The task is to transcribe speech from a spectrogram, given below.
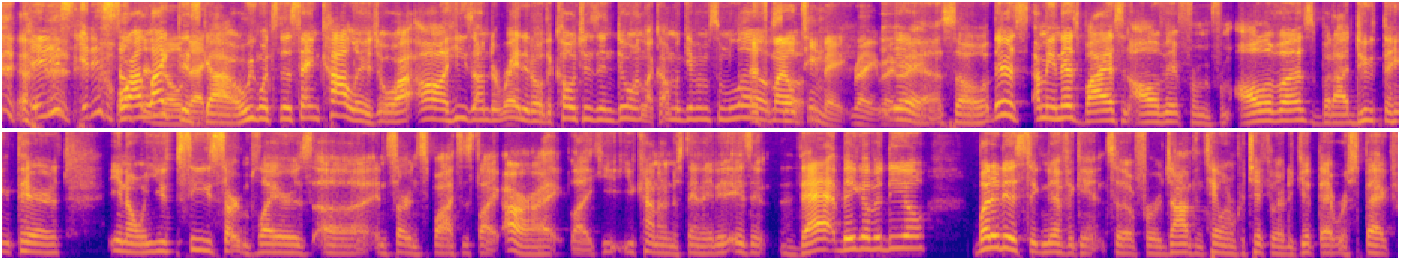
it is it is or I like this guy, or we went to the same college, or oh he's underrated, or the coach isn't doing like I'm gonna give him some love. That's my so, old teammate, right? Right. Yeah. Right. So there's I mean there's bias in all of it from from all of us, but I do think there's you know when you see certain players uh in certain spots, it's like all right, like you, you kind of understand that it isn't that big of a deal, but it is significant to for Jonathan Taylor in particular to get that respect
